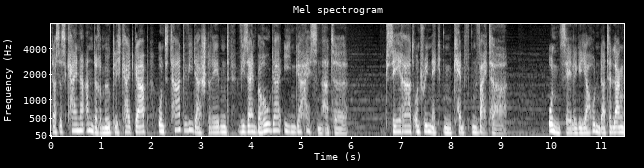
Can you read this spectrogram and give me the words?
dass es keine andere Möglichkeit gab und tat widerstrebend, wie sein Bruder ihn geheißen hatte. Xerath und Renekton kämpften weiter. Unzählige Jahrhunderte lang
